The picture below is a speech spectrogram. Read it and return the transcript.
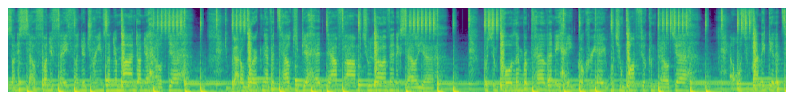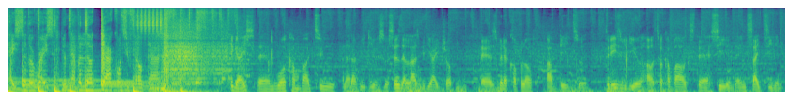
focus on yourself, on your faith, on your dreams, on your mind, on your health, yeah. You gotta work, never tell, keep your head down, find what you love and excel, yeah. Push and pull and repel any hate, go create what you want, feel compelled, yeah. And once you finally get a taste of the race, you'll never look back once you felt that. Hey guys and welcome back to another video. So since the last video i dropped there's been a couple of updates. So today's video i'll talk about the ceiling the inside ceiling.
